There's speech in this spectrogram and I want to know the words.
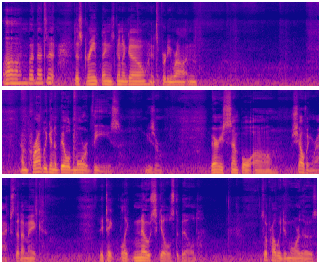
Um, but that's it. This green thing's gonna go. It's pretty rotten. I'm probably gonna build more of these. These are very simple um, shelving racks that I make. They take like no skills to build. So I'll probably do more of those.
